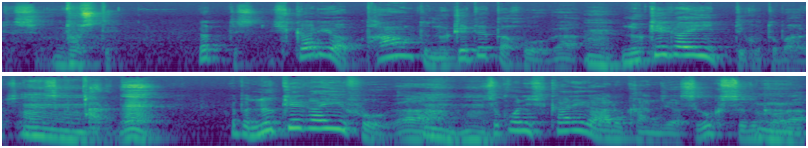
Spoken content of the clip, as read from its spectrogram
ですよ。ね。どうして？だって光はパーンと抜けてた方が、うん。抜けがいいって言葉あるじゃないですか、やあるね。っぱ抜けがいい方が、うんうん。そこに光がある感じがすごくするから、うん。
